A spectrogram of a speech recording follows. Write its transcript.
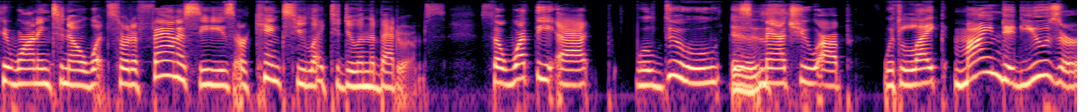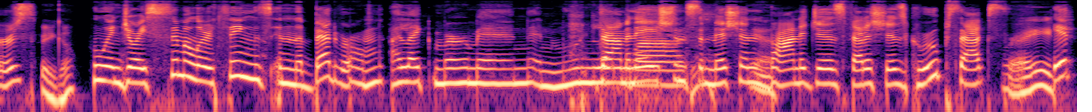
to wanting to know what sort of fantasies or kinks you like to do in the bedrooms. So what the app will do is, Is? match you up with like-minded users There you go. who enjoy similar things in the bedroom I like mermen and moonlit domination, walks. submission, Yeah. bondages, fetishes, group sex. Right. It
